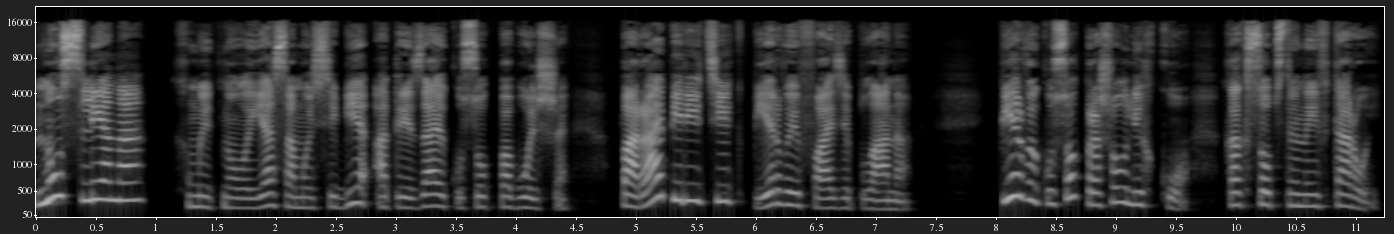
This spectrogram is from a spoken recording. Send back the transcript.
«Ну, Слена!» — хмыкнула я самой себе, отрезая кусок побольше. «Пора перейти к первой фазе плана». Первый кусок прошел легко, как, собственно, и второй.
